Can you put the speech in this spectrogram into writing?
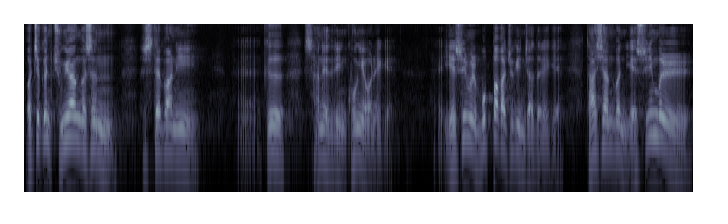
어쨌건 중요한 것은 스테반이 그 사내들인 공회원에게 예수님을 못 박아 죽인 자들에게 다시 한번 예수님을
